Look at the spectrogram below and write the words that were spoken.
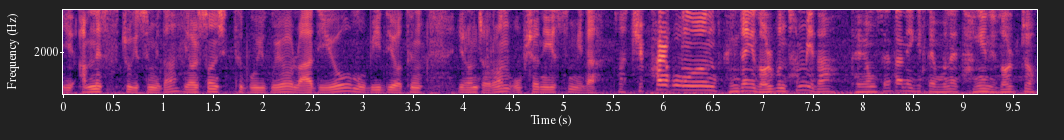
이 암레스트 쪽 있습니다. 열선 시트 보이고요. 라디오, 뭐 미디어 등 이런저런 옵션이 있습니다. 자, G80은 굉장히 넓은 차입니다. 대형 세단이기 때문에 당연히 넓죠.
